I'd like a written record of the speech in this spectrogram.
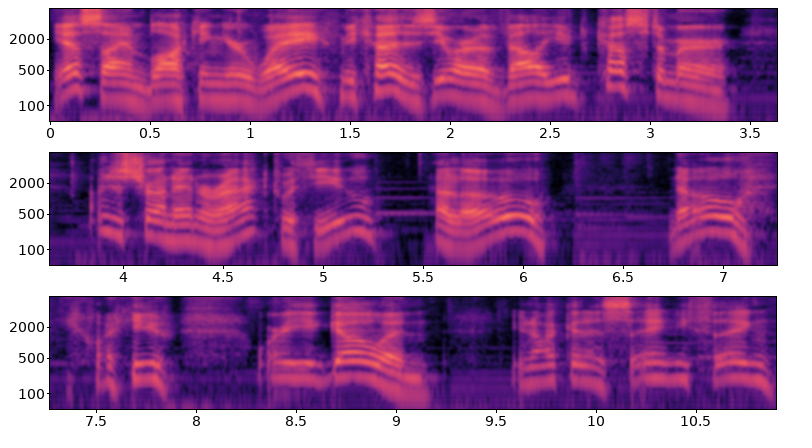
Yes, I am blocking your way because you are a valued customer. I'm just trying to interact with you. Hello? No? Where are you, where are you going? You're not gonna say anything?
